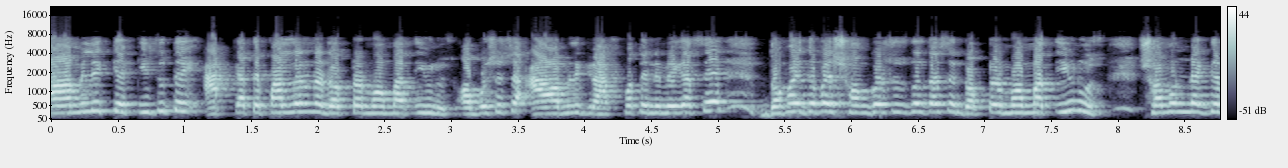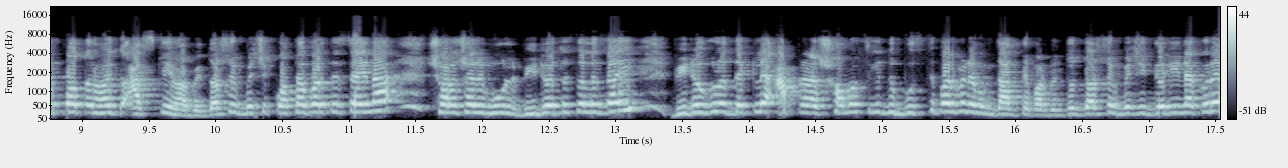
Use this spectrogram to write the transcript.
আওয়ামী লীগকে কিছুতেই আটকাতে পারলেন না ডক্টর মোহাম্মদ ইউনুস। অবশেষে আওয়ামী লীগ রাজপথে নেমে গেছে। দফায় দফায় সংঘর্ষ চলতেছে ডক্টর মোহাম্মদ ইউনুস। সমন্বয়কদের পতন হয়তো আজকেই হবে। দর্শক, বেশি কথা বলতে চাই না। সরাসরি মূল ভিডিওতে চলে যাই। ভিডিওগুলো দেখলে আপনারা সমস্ত কিছু বুঝতে পারবেন এবং জানতে পারবেন। তো দর্শক, বেশি দেরি না করে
